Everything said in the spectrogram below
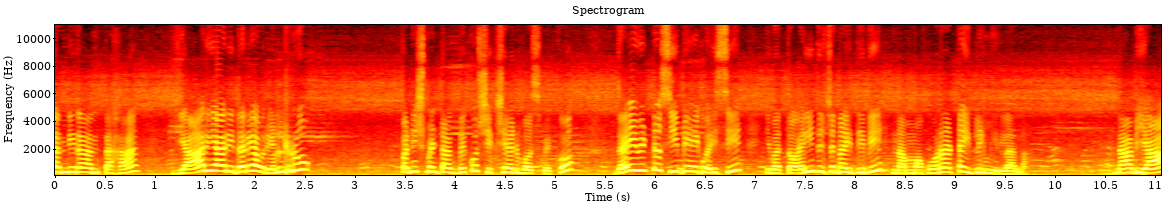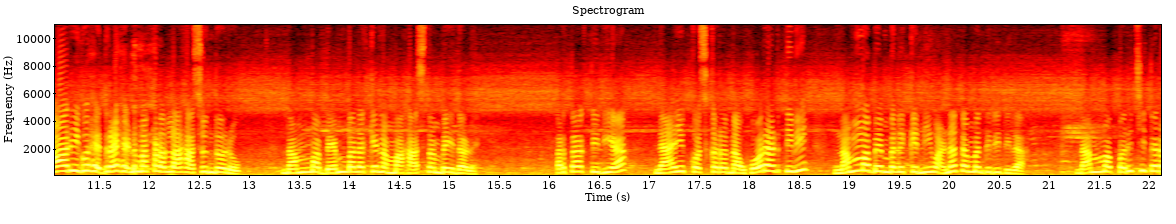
ತಂದಿರೋ ಅಂತಹ ಯಾರ್ಯಾರಿದ್ದಾರೆ ಅವರೆಲ್ಲರೂ ಪನಿಷ್ಮೆಂಟ್ ಆಗಬೇಕು ಶಿಕ್ಷೆ ಅನುಭವಿಸ್ಬೇಕು. ದಯವಿಟ್ಟು ಸಿ ಬಿ ಐಗೆ ವಹಿಸಿ ಇವತ್ತು ಐದು ಜನ ಇದ್ದೀವಿ. ನಮ್ಮ ಹೋರಾಟ ಇಲ್ಲಿ ನಿಲ್ಲಲ್ಲ. ನಾವು ಯಾರಿಗೂ ಹೆದರ ಮಕ್ಕಳಲ್ಲ ಹಾಸನದವರು. ನಮ್ಮ ಬೆಂಬಲಕ್ಕೆ ನಮ್ಮ ಹಾಸನಂಬೆ ಇದ್ದಾಳೆ. ಅರ್ಥ ಆಗ್ತಿದೆಯಾ? ನ್ಯಾಯಕ್ಕೋಸ್ಕರ ನಾವು ಹೋರಾಡ್ತೀವಿ. ನಮ್ಮ ಬೆಂಬಲಕ್ಕೆ ನೀವು ಅಣ್ಣ ತಮ್ಮಂದಿರಿದ್ದೀರ? ನಮ್ಮ ಪರಿಚಿತರ,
